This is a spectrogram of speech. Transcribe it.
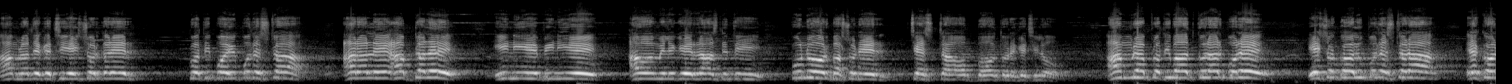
আমরা দেখেছি এই সরকারের কতিপয় উপদেষ্টা আড়ালে, আবডালে, ইনিয়ে বিনিয়ে আওয়ামী লীগের রাজনীতি পুনর্বাসনের চেষ্টা অব্যাহত রেখেছিল। আমরা প্রতিবাদ করার পরে এ সকল উপদেষ্টারা এখন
